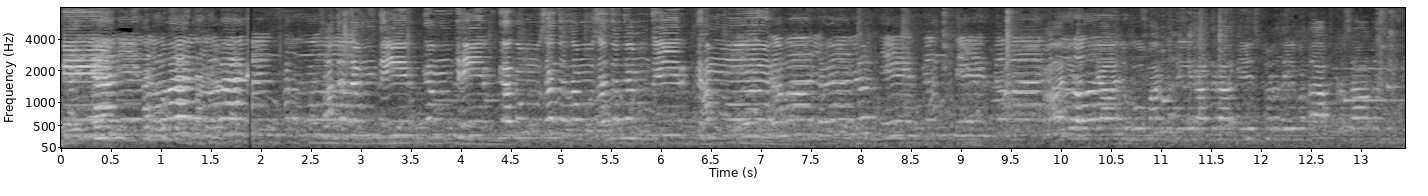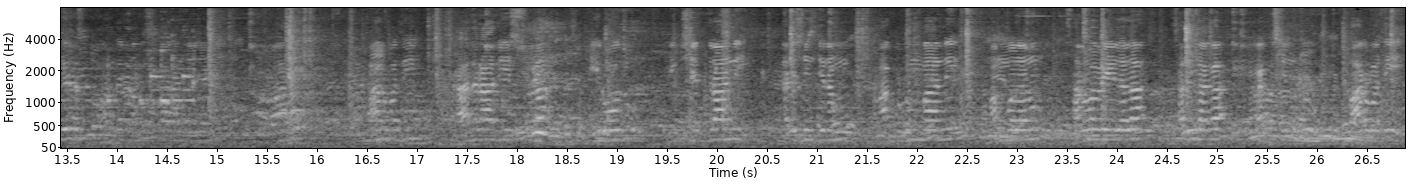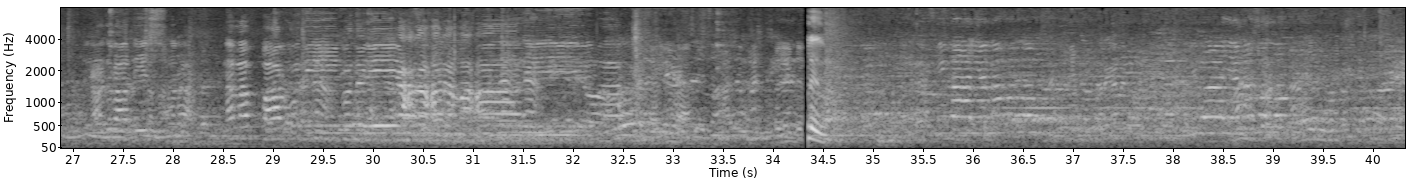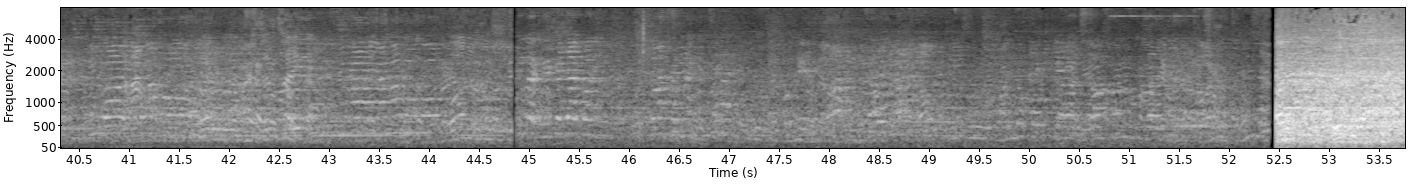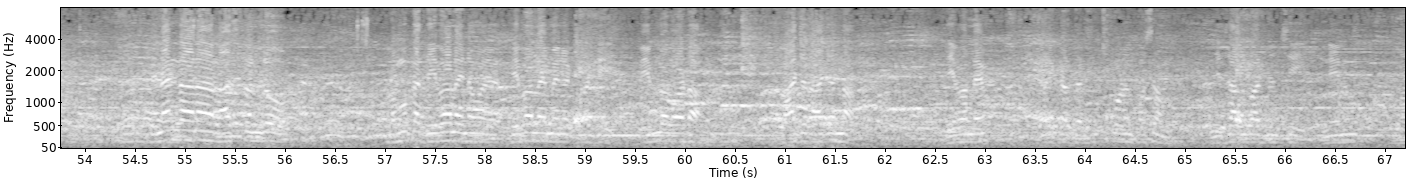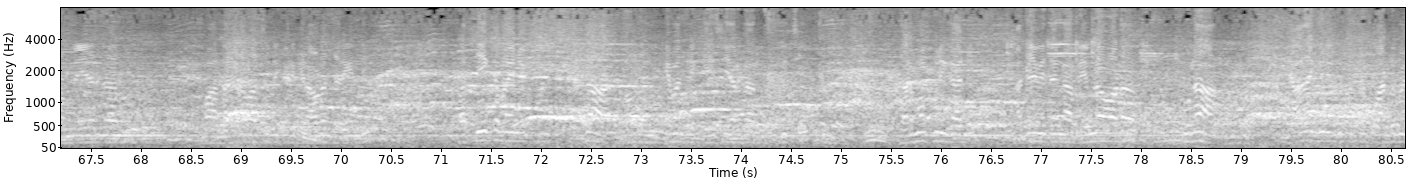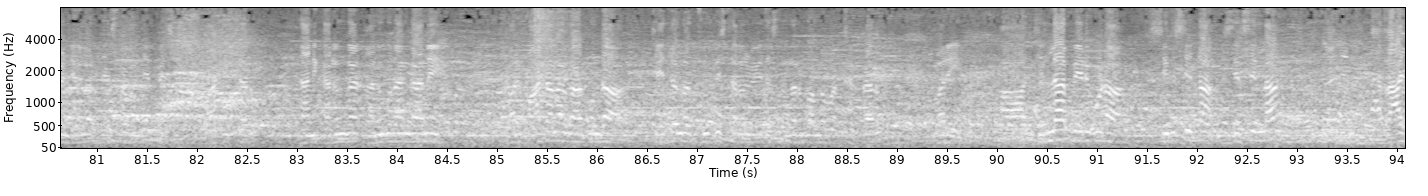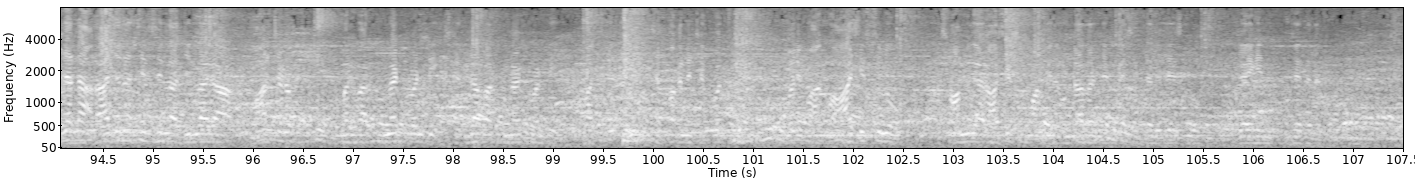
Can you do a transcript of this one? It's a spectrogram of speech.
ఆదిత్యాలు దేవత ప్రసాద సిద్ధిరస్తు అందరూ నమస్కారం చేయండి పార్వతి రాజరాజేశ్వర ఈరోజు ఈ క్షేత్రాన్ని దర్శించినము. మా కుటుంబాన్ని మమ్మలను సర్వవేళల చల్లగా రక్షించు పార్వతి రాజరాజేశ్వర. నమ పార్వతీ హర హర మహాదేవ. తెలంగాణ రాష్ట్రంలో ప్రముఖ దేవాలయ దేవాలయమైనటువంటి వేములవాడ రాజరాజన్న దేవాలయం ఇక్కడ దర్శించుకోవడం కోసం నిజామాబాద్ నుంచి నేను మా మేయర్ గారు మా నగరవాసులు ఇక్కడికి రావడం జరిగింది. ప్రత్యేకమైనటువంటి శ్రద్ధ ముఖ్యమంత్రి కేసీఆర్ గారు చూపించి ధర్మపురి కానీ అదేవిధంగా వేములవాడ కూడా యాదగిరి గుట్టతో పాటు మేము డెవలప్ చేస్తామని చెప్పేసి పాటించారు దానికి అనుగుణంగానే వారి మాటలో కాకుండా చేతుల్లో చూపిస్తారని వివిధ సందర్భాల్లో వారు చెప్పారు. మరి ఆ జిల్లా పేరు కూడా సిరిసిల్ల సిరిసిల్ల రాజన్న రాజన్న సిరిసిల్ల జిల్లాగా మార్చడం. మరి వారికి ఉన్నటువంటి శ్రద్ధ వారికి ఉన్నటువంటి చెప్పకనే చెప్పచ్చు. మరి మాకు ఆశీస్సులు స్వామి గారి ఆశీస్సులు మా మీద ఉండాలని చెప్పేసి తెలియజేస్తూ జై హింద్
